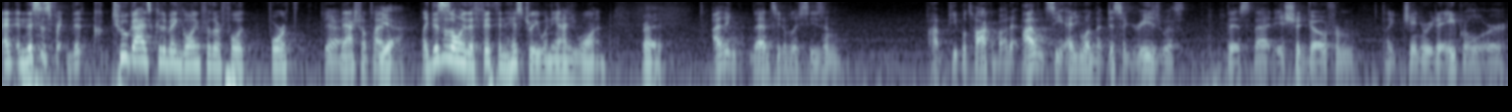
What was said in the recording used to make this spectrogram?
And, and this is for, th- two guys could have been going for their fourth, fourth Yeah. national title. Yeah. Like this is only the fifth in history when Yianni won. Right. I think the NCAA season, um, people talk about it. I don't see anyone that disagrees with this that it should go from like January to April or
